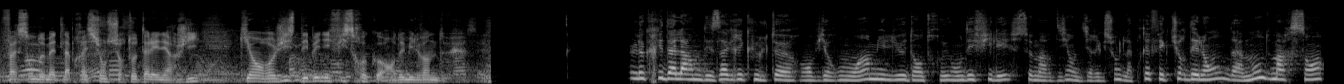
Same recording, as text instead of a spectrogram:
Façon de mettre la pression sur Total Energy qui enregistre des bénéfices records en 2022. Le cri d'alarme des agriculteurs, environ un millier d'entre eux, ont défilé ce mardi en direction de la préfecture des Landes à Mont-de-Marsan.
